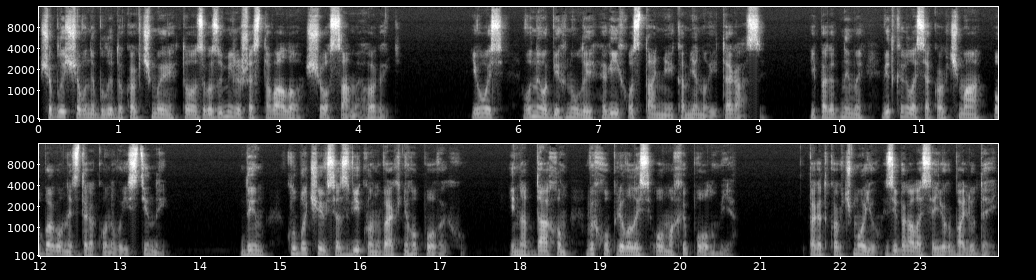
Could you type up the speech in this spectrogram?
Що ближче вони були до корчми, то зрозуміліше ставало, що саме горить. І ось вони обігнули ріг останньої кам'яної тераси, і перед ними відкрилася корчма оборонець драконової стіни. Дим клубочився з вікон верхнього поверху, і над дахом вихоплювались омахи полум'я. Перед корчмою зібралася юрба людей.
